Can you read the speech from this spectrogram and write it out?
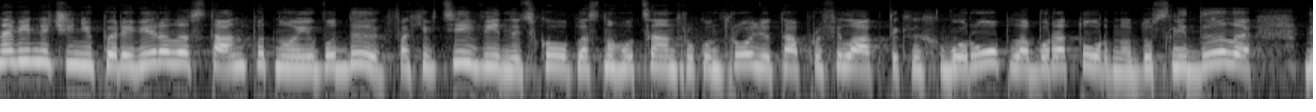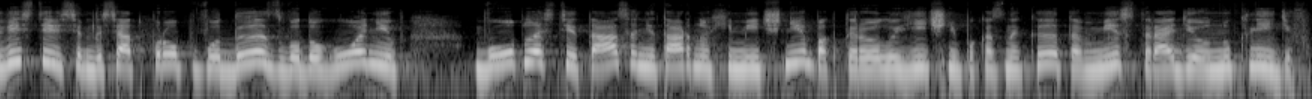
На Вінниччині перевірили стан питної води. Фахівці Вінницького обласного центру контролю та профілактики хвороб лабораторно дослідили 280 проб води з водогонів в області та санітарно-хімічні, бактеріологічні показники та вміст радіонуклідів.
